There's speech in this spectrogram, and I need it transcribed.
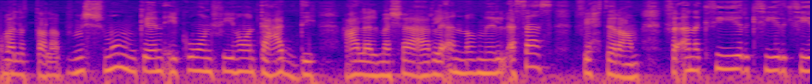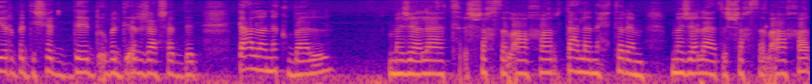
يقبل الطلب مش ممكن يكون في هون تعدي على المشاعر لأنه من الأساس في احترام فأنا كثير كثير كثير بدي شدد وبدي أرجع شدد تعال نقبل مجالات الشخص الآخر تعال نحترم مجالات الشخص الآخر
